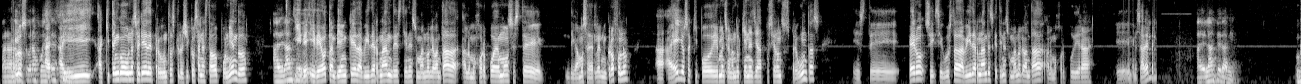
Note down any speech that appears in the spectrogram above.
para la doctora Fuentes. Ahí, aquí tengo una serie de preguntas que los chicos han estado poniendo. Adelante. Y, veo también que David Hernández tiene su mano levantada. A lo mejor podemos, este, digamos, cederle el micrófono a, ellos. Aquí puedo ir mencionando quienes ya pusieron sus preguntas. Este, pero si, si gusta David Hernández, que tiene su mano levantada, a lo mejor pudiera eh, empezar él. Adelante, David. Ok,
